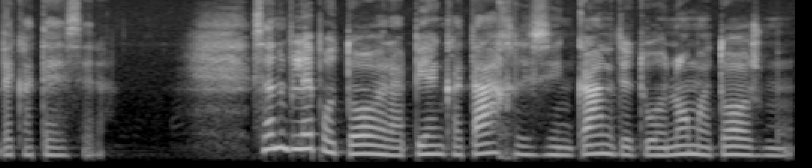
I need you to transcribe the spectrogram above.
14. Σαν βλέπω τώρα ποιαν κατάχρηση κάνετε του ονόματός μου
